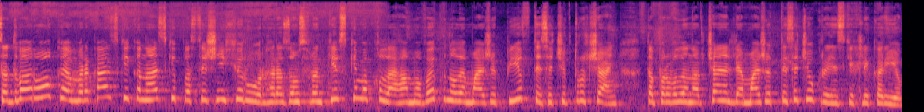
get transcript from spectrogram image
За два роки американські і канадські пластичні хірурги разом з франківськими колегами виконали майже пів тисячі втручань та провели навчання для майже тисячі українських лікарів.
